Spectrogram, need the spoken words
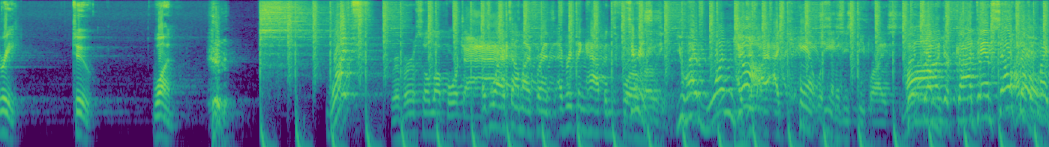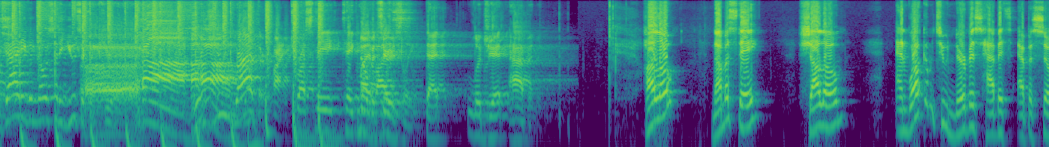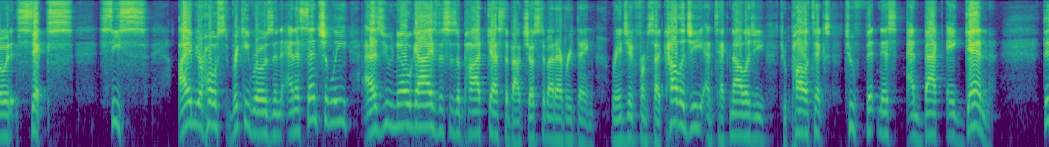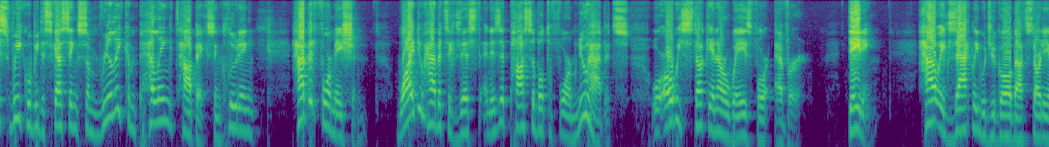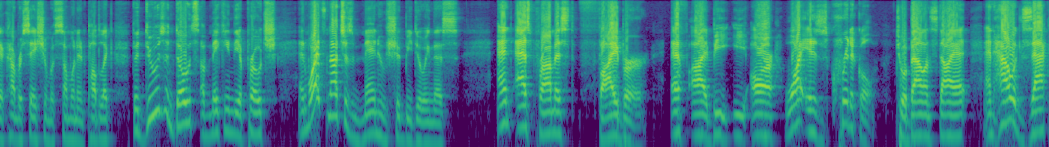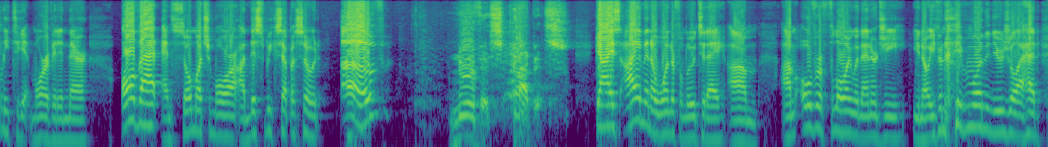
Three, two, one. Hit it. What? Reversal of fortune. That's why I tell my friends everything happens for a Seriously, reason. you had one I, job. just, I, I can't with some of these people. Christ. Put Mom, down your goddamn cell phone. I don't think phone. my dad even knows how to use a computer. Ah, Would you rather? All right, trust me. Take No, my but advice. seriously. that legit happened. Hello, namaste, shalom, and welcome to Nervous Habits episode 6. Cease. I am your host, Ricky Rosen, and essentially, as you know, guys, this is a podcast about just about everything, ranging from psychology and technology to politics to fitness and back again. This week, we'll be discussing some really compelling topics, including habit formation. Why do habits exist, and is it possible to form new habits, or are we stuck in our ways forever? Dating. How exactly would you go about starting a conversation with someone in public? The do's and don'ts of making the approach, and why it's not just men who should be doing this. And as promised, fiber. F I B E R. Why it is critical to a balanced diet, and how exactly to get more of it in there. All that and so much more on this week's episode of. Nervous habits. Guys, I am in a wonderful mood today. Um, I'm overflowing with energy. You know, even even more than usual. I had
